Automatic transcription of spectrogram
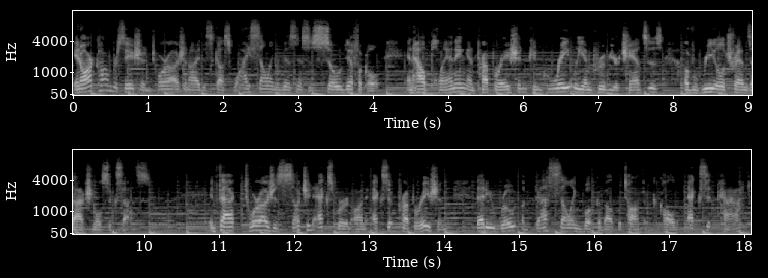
In our conversation, Touraj and I discuss why selling a business is so difficult and how planning and preparation can greatly improve your chances of real transactional success. In fact, Touraj is such an expert on exit preparation that he wrote a best selling book about the topic called Exit Path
